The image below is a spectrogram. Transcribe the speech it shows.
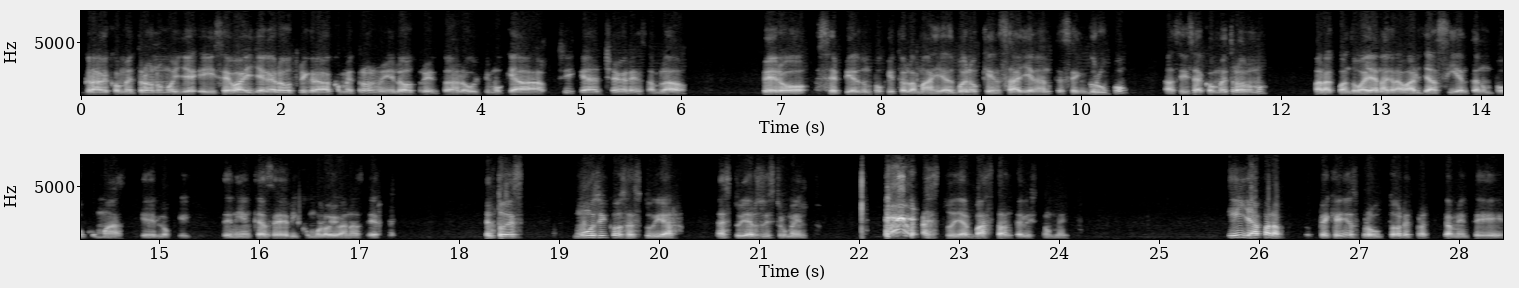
grabe con metrónomo y, se va y llega el otro y graba con metrónomo y el otro, y entonces a lo último queda, sí, queda chévere ensamblado, pero se pierde un poquito la magia. Es bueno que ensayen antes en grupo, así sea con metrónomo, para cuando vayan a grabar ya sientan un poco más qué es lo que tenían que hacer y cómo lo iban a hacer. Entonces, músicos a estudiar, a estudiar su instrumento, a estudiar bastante el instrumento. Y ya para pequeños productores prácticamente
